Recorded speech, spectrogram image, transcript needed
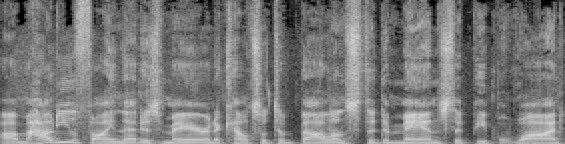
Um, how do you find that as mayor and a council to balance the demands that people want?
